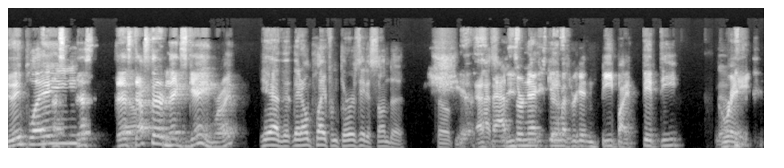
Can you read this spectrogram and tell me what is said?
Do they play? That's that's that's, that's their next game, right? Yeah, they, they don't play from Thursday to Sunday. So, Shit, yeah, that- that's- that's their next game after getting beat by 50. Great.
